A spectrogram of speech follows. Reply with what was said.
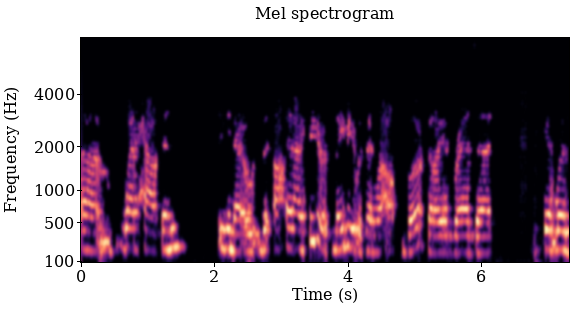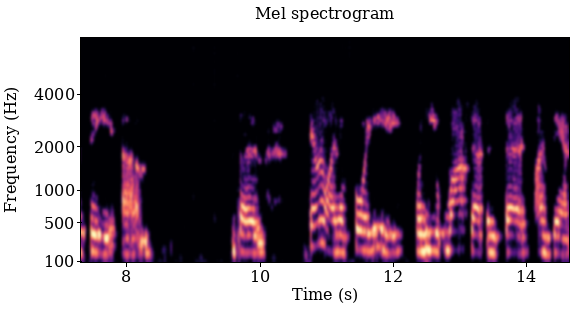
um, what happened, you know, and I think it was maybe it was in Ralph's book that I had read that it was the um, the airline employee when he walked up and said, "I'm Dan,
